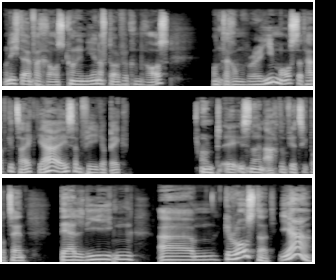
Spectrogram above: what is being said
und nicht einfach rauskonnieren, auf Teufel komm raus. Und darum, Raheem Mostert hat gezeigt, ja, er ist ein fähiger Back und äh, ist nur in 48 Prozent der Ligen ähm, geroastet. Ja,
